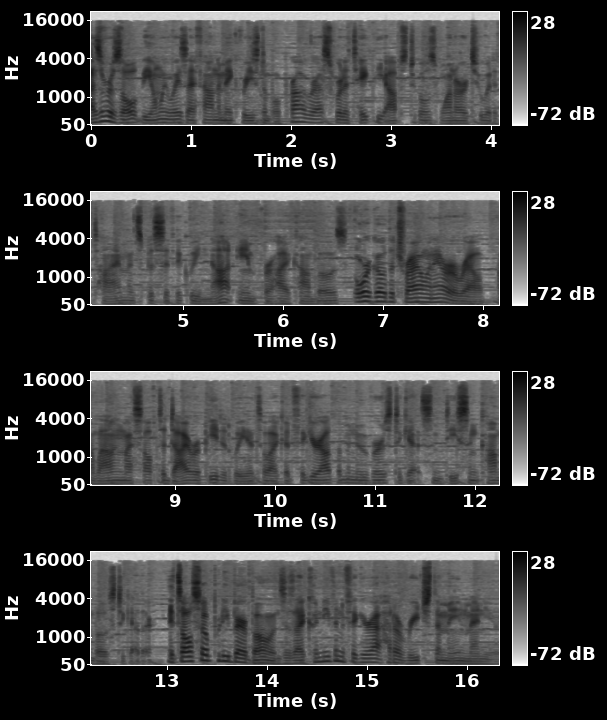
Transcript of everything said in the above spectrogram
As a result, the only ways I found to make reasonable progress were to take the obstacles one or two at a time and specifically not aim for high combos, or go the trial and error route, allowing myself to die repeatedly until I could figure out the maneuvers to get some decent combos together. It's also pretty bare bones as I couldn't even figure out how to reach the main menu.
